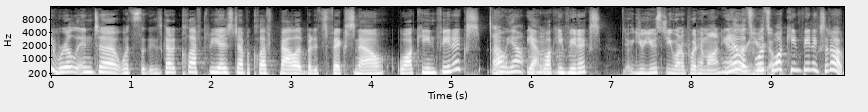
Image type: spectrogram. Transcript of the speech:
be real into what's the he's got a cleft he used to have a cleft palate, but it's fixed now. Joaquin Phoenix? Oh, yeah. Yeah, Mhm, Joaquin Phoenix. You used to. You want to put him on here? Yeah, let's let's okay. Joaquin Phoenix it up.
